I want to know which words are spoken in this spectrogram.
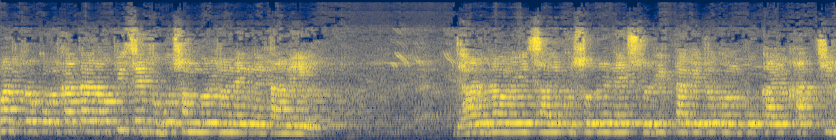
শুধুমাত্র কলকাতার অফিসে যুব সংগঠনের নেতা নেই। ঝাড়গ্রামে সালকুসরের শরীরটাকে যখন পোকায় খাচ্ছিল,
